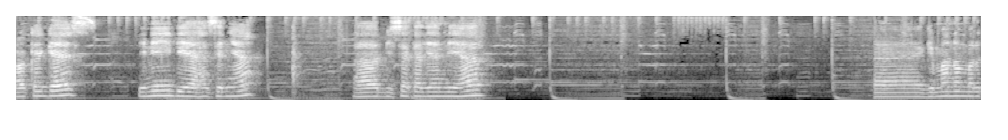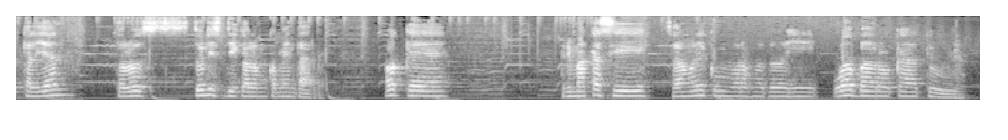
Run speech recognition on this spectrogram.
Oke okay guys, ini dia hasilnya. Uh, bisa kalian lihat. Uh, gimana menurut kalian? Terus tulis di kolom komentar. Oke. Okay. Terima kasih. Assalamualaikum warahmatullahi wabarakatuh.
